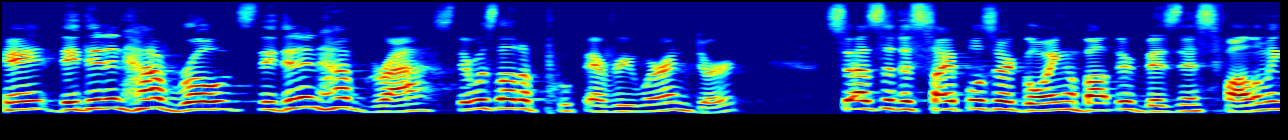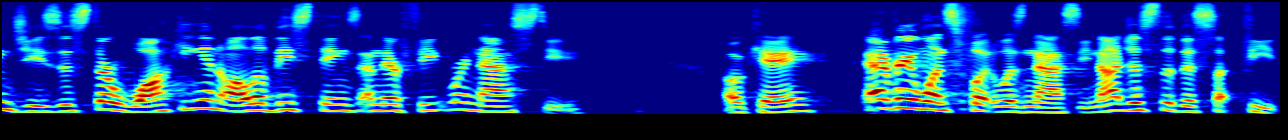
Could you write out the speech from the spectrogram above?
Okay? They didn't have roads, they didn't have grass. There was a lot of poop everywhere and dirt. So, as the disciples are going about their business, following Jesus, they're walking in all of these things and their feet were nasty. Okay? Everyone's foot was nasty, not just the dis- feet.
